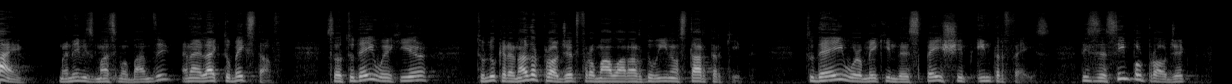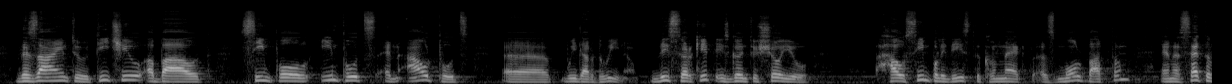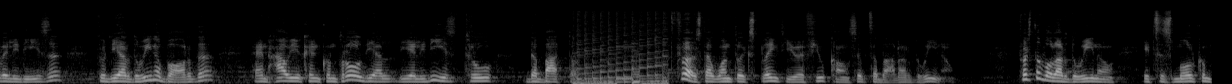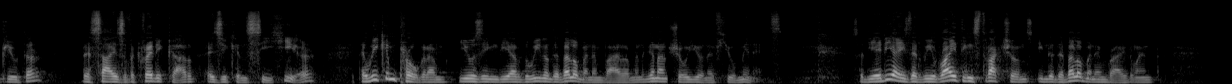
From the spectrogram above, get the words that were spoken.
Hi, my name is Massimo Banzi and I like to make stuff. So today we're here to look at another project from our Arduino starter kit. Today we're making the spaceship interface. This is a simple project designed to teach you about simple inputs and outputs uh, with Arduino. This circuit is going to show you how simple it is to connect a small button and a set of LEDs to the Arduino board and how you can control the, the LEDs through the button. First, I want to explain to you a few concepts about Arduino. First of all, Arduino, it's a small computer the size of a credit card, as you can see here, that we can program using the Arduino development environment. I'm going to show you in a few minutes. So the idea is that we write instructions in the development environment,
